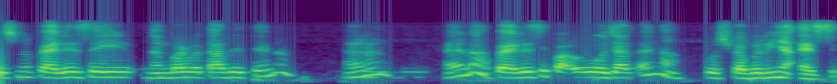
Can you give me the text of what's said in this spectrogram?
اس میں پہلے سے ہی نمبر بتا دیتے ہیں نا، ہے نا؟ ہے نا؟ پہلے سے ہو جاتا ہے نا، خوشخبریاں ایسے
